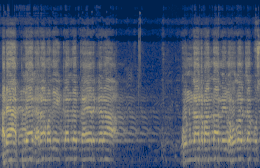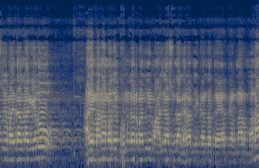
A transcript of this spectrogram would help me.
अरे आपल्या घरामध्ये एखादा तयार करा. खुनगाट बांधा मी लोहगावच्या कुस्ती मैदानाला गेलो. आणि मनामध्ये खुनगाट बांधली माझ्या सुद्धा घरात एखादा तयार करणार म्हणा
